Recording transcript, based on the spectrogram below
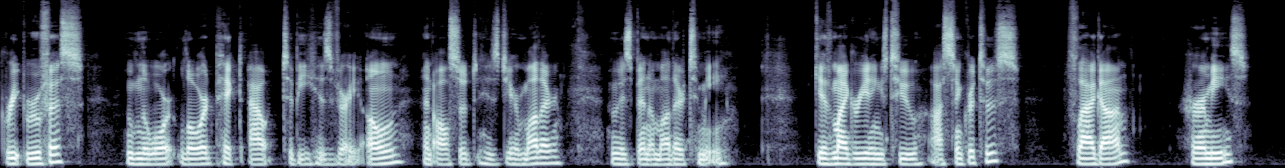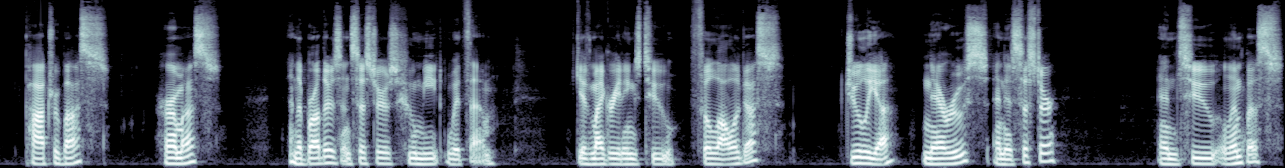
Greet Rufus, whom the Lord picked out to be his very own, and also his dear mother, who has been a mother to me. Give my greetings to Asyncritus, Phlegon, Hermes, Patrobas, Hermas, and the brothers and sisters who meet with them. Give my greetings to Philologus, Julia, Nereus and his sister, and to Olympas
